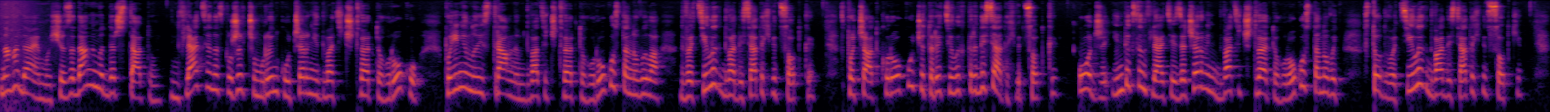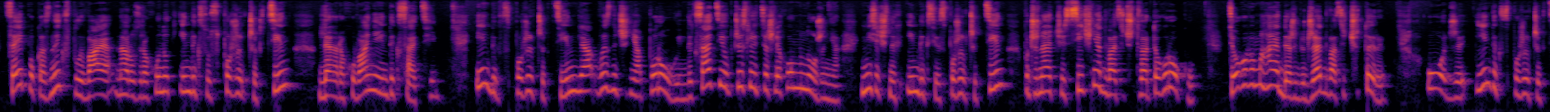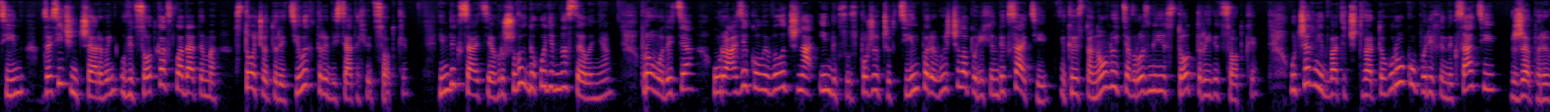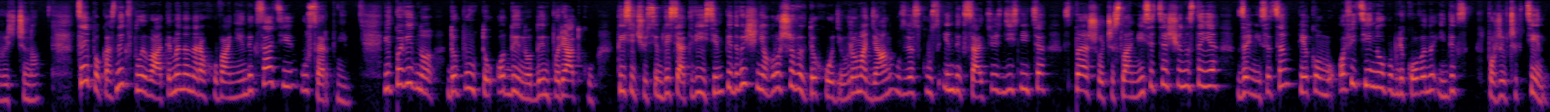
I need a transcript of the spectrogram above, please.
Нагадаємо, що за даними Держстату, інфляція на споживчому ринку у червні 2024 року порівняно із травнем 2024 року становила 2,2%. З початку року 4,3%. Отже, індекс інфляції за червень 2024 року становить 102,2%. Цей показник впливає на розрахунок індексу споживчих цін для нарахування індексації. Індекс споживчих цін для визначення порогу індексації обчислюється шляхом множення місячних індексів споживчих цін, починаючи з січня 2024 року. Цього вимагає Держбюджет 24. Отже, індекс споживчих цін за січень-червень у відсотках складатиме 104,3%. Індексація грошових доходів населення проводиться у разі, коли величина індексу споживчих цін перевищила поріг індексації, який встановлюється в розмірі 103%. У червні 2024 року поріг індексації вже перевищено. Цей показник впливатиме на нарахування індексації у серпні. Відповідно до пункту 1.1 порядку 1078 підвищення грошових доходів громадян у зв'язку з індексацією здійснюється з першого числа місяця, що настає за місяцем, в якому офіційно опубліковано індекс споживчих цін.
